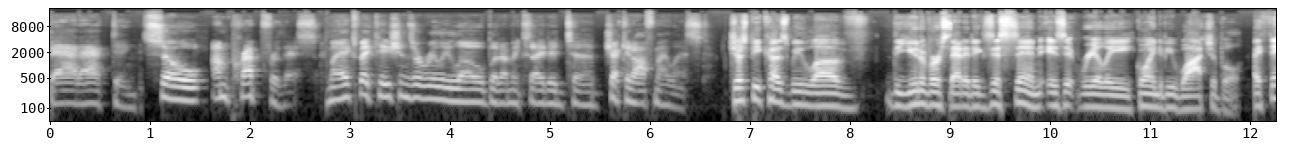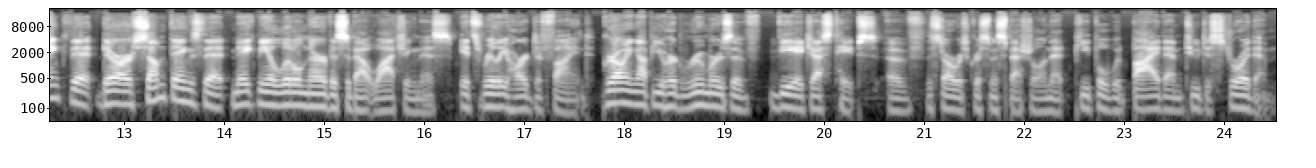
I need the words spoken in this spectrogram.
bad acting. So I'm prepped for this. My expectations are really low, but I'm excited to check it off my list. just because we love the universe that it exists in, is it really going to be watchable? I think that there are some things that make me a little nervous about watching this. It's really hard to find. Growing up, you heard rumors of VHS tapes of the Star Wars Christmas special and that people would buy them to destroy them.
